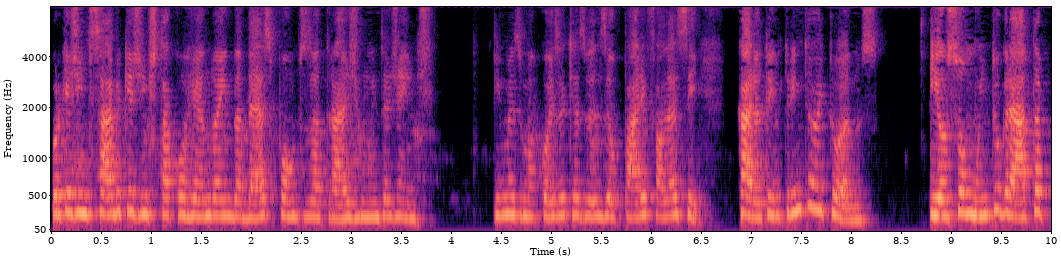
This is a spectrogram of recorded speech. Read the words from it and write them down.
porque a gente sabe que a gente está correndo ainda 10 pontos atrás de muita gente. Tem mais uma coisa que às vezes eu paro e falo assim, cara, eu tenho 38 anos e eu sou muito grata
